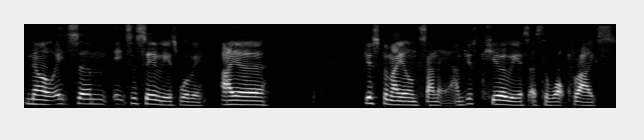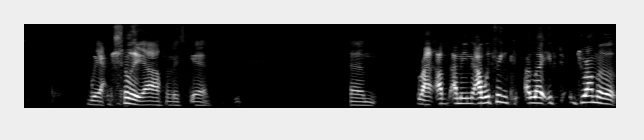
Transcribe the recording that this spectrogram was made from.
no, it's um it's a serious worry. I uh just for my own sanity, I'm just curious as to what price we actually are for this game. Um, right. I, I mean, I would think uh, like if Drameh,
